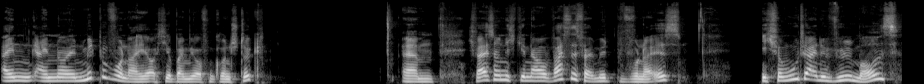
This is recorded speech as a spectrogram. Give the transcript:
einen, einen neuen Mitbewohner hier, hier bei mir auf dem Grundstück. Ähm, ich weiß noch nicht genau, was es für ein Mitbewohner ist. Ich vermute eine Wühlmaus.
